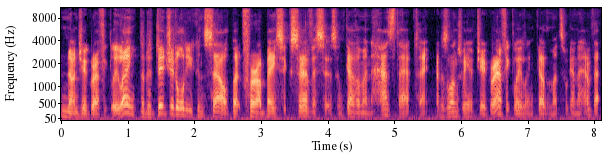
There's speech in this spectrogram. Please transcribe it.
non-geographically linked that are digital you can sell but for our basic services and government has that thing. And as long as we have geographically linked governments we're going to have that.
